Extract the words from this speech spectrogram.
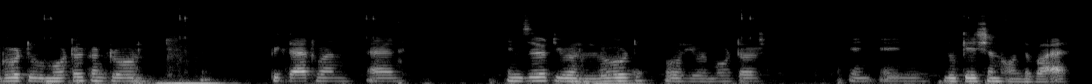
Go to motor control, pick that one and insert your load or your motor in any location on the wire.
